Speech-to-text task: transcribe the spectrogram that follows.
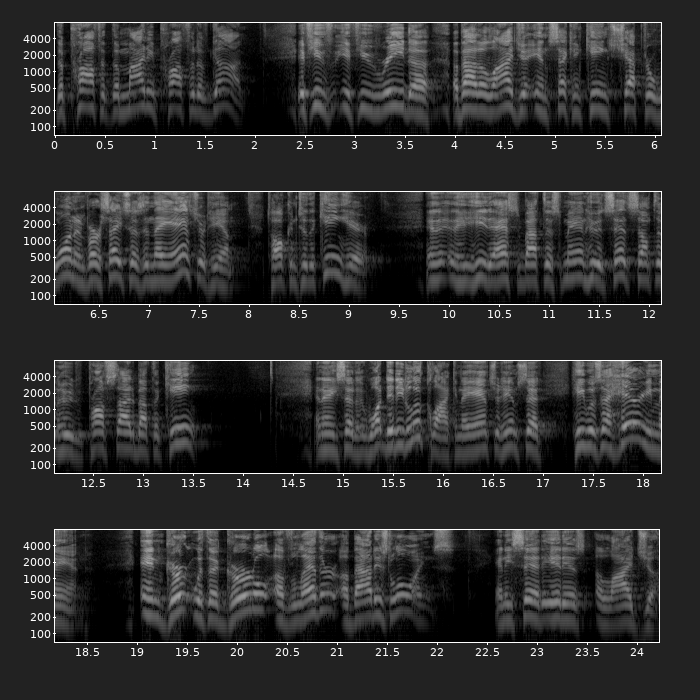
the prophet, the mighty prophet of God. If you, if you read uh, about Elijah in 2 Kings chapter 1 and verse 8 says, And they answered him, talking to the king here. And he asked about this man who had said something, who prophesied about the king. And then he said, What did he look like? And they answered him, said, He was a hairy man, and girt with a girdle of leather about his loins. And he said, It is Elijah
